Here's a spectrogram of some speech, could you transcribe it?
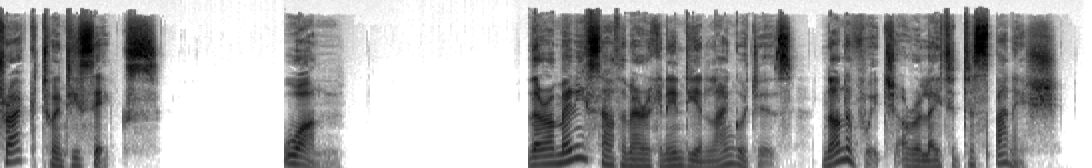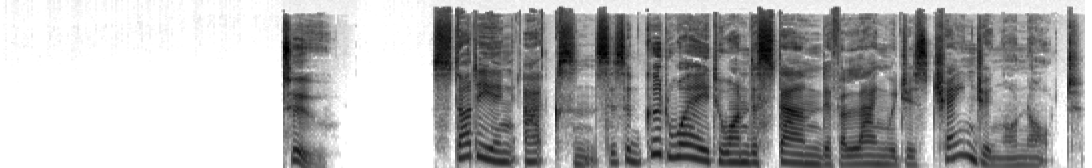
Track 26. 1. There are many South American Indian languages, none of which are related to Spanish. 2. Studying accents is a good way to understand if a language is changing or not.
